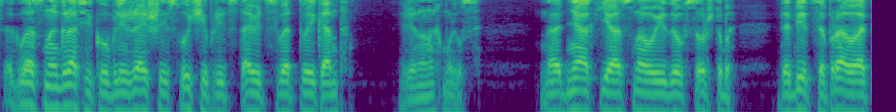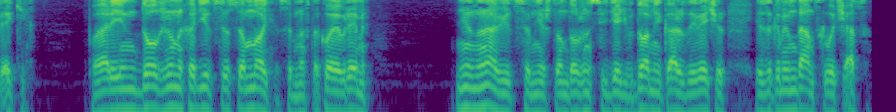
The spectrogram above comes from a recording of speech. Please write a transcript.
Согласно графику, ближайший случай представится в этот уикенд. Рено нахмурился. На днях я снова иду в суд, чтобы добиться права опеки. Парень должен находиться со мной, особенно в такое время. Не нравится мне, что он должен сидеть в доме каждый вечер из-за комендантского часа.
